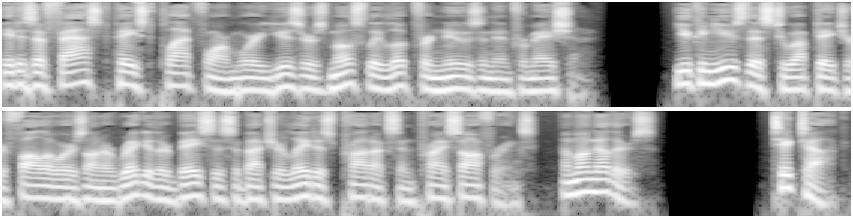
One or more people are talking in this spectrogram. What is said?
It is a fast paced platform where users mostly look for news and information. You can use this to update your followers on a regular basis about your latest products and price offerings, among others. TikTok.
